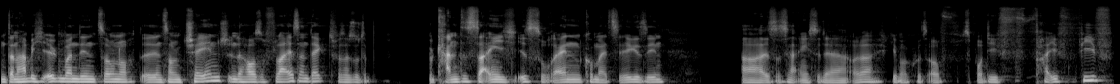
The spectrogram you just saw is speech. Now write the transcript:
Und dann habe ich irgendwann den Song noch, äh, den Song Change in the House of Flies entdeckt, was also der bekannteste eigentlich ist, so rein kommerziell gesehen. Äh, ist das ja eigentlich so der, oder? Ich gehe mal kurz auf Spotify, Thief,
